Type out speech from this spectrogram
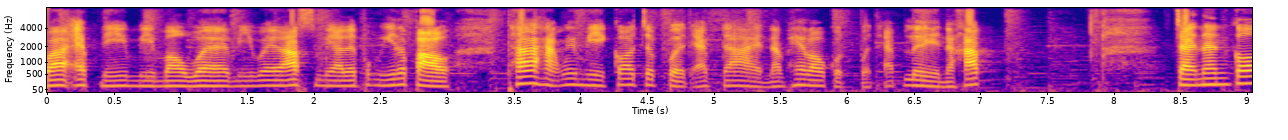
ว่าแอปนี้มีมาแวร์มีไวรัสมีอะไรพวกนี้หรือเปล่าถ้าาหากไม่มีก็จะเปิดแอปได้นะให้เรากดเปิดแอปเลยนะครับ จากนั้นก็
